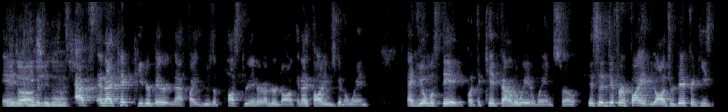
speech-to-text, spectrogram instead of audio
And does, was, he was does. abs- and I picked Peter Barrett in that fight. He was a plus three hundred underdog, and I thought he was going to win and he almost did, but the kid found a way to win. So this is a different fight. The odds are different. He's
